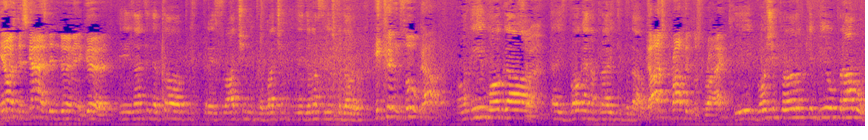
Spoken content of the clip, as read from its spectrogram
You know, his disguise didn't do him any good. I znate da to presvačenje, preblačenje ne donosi ništa dobro. He couldn't fool God. On nije mogao iz Boga napraviti budalu. God's prophet was right. I Boži prorok je bio u pravu.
